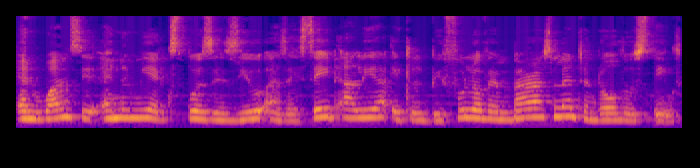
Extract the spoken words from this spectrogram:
And once the enemy exposes you, as I said earlier, it will be full of embarrassment and all those things.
